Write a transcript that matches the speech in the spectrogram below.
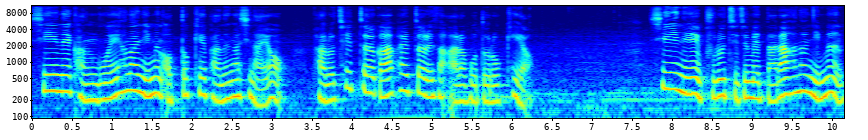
시인의 간구에 하나님은 어떻게 반응하시나요? 바로 7절과 8절에서 알아보도록 해요. 시인의 부르짖음에 따라 하나님은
